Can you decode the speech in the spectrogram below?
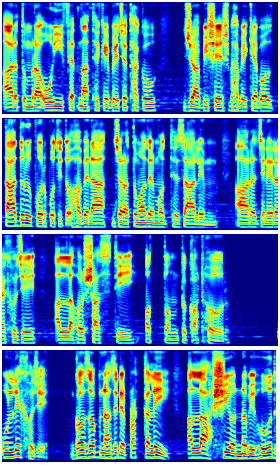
আর তোমরা ওই ফেতনা থেকে বেঁচে থাকো যা বিশেষভাবে কেবল তাদের উপর পতিত হবে না, যারা তোমাদের মধ্যে জালেম। আর জেনে রাখো যে আল্লাহর শাস্তি অত্যন্ত কঠোর। উল্লেখ্য যে, গজব নাজিলের প্রাক্কালেই আল্লাহ শিও নবী হুদ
